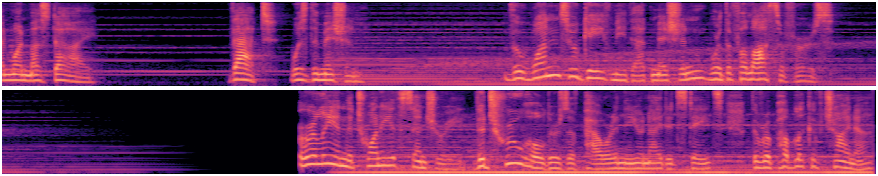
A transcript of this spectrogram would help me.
and one must die. That was the mission. The ones who gave me that mission were the philosophers. Early in the 20th century, the true holders of power in the United States, the Republic of China,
